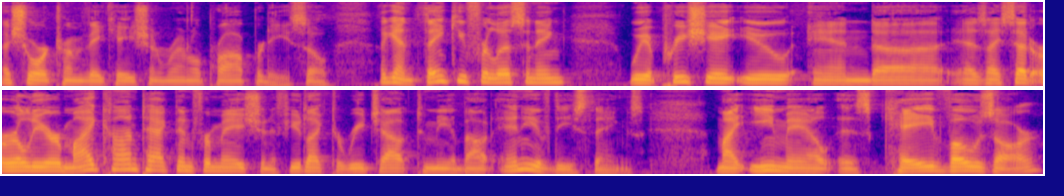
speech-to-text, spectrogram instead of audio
a short term vacation rental property. So, again, thank you for listening. We appreciate you. And uh, as I said earlier, my contact information, if you'd like to reach out to me about any of these things, my email is kvozar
